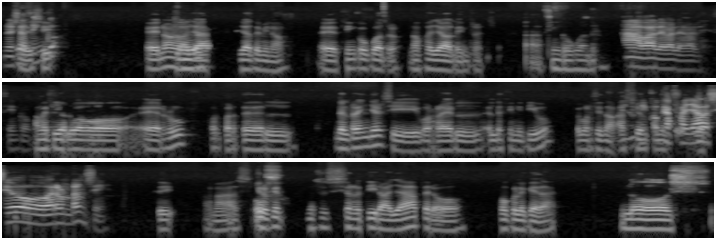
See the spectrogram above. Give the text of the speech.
¿no es a Eh, sí. 5? Eh, no, no, ya, ya ha terminado. Eh, 5-4. No ha fallado la intro. Ah, 5-4. Ah, vale, vale, vale. 5 Ha metido luego eh, Roof por parte del, del Rangers y borré el, el definitivo. Que por cierto ha El único que ha fallado ha sido Aaron Ramsey. Además, Uf. creo que no sé si se retira ya, pero poco le queda. ¿eh? Los,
